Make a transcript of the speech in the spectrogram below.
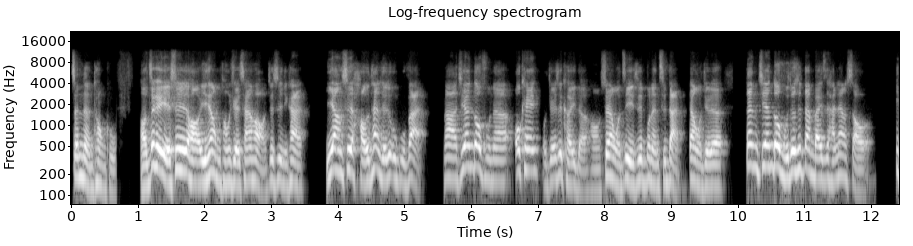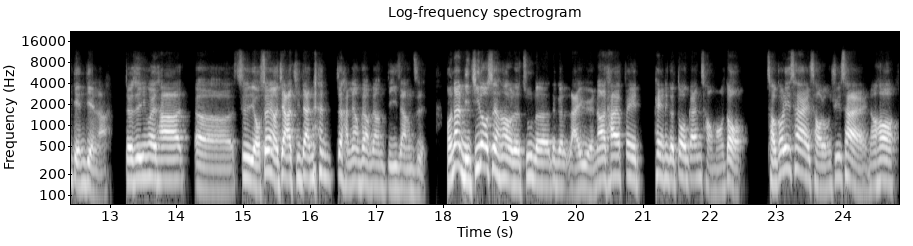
真的很痛苦。好，这个也是好，也像我们同学餐哈，就是你看一样是好的碳水是五谷饭。那鸡蛋豆腐呢？OK，我觉得是可以的哈。虽然我自己是不能吃蛋，但我觉得。但鸡蛋豆腐就是蛋白质含量少一点点啦，就是因为它呃是有虽然有加鸡蛋，但这含量非常非常低这样子。哦，那里脊肉是很好的猪的那个来源，然后它配配那个豆干炒毛豆、炒高丽菜、炒龙须菜，然后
